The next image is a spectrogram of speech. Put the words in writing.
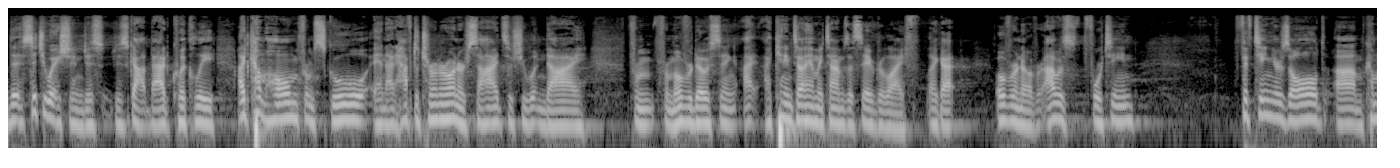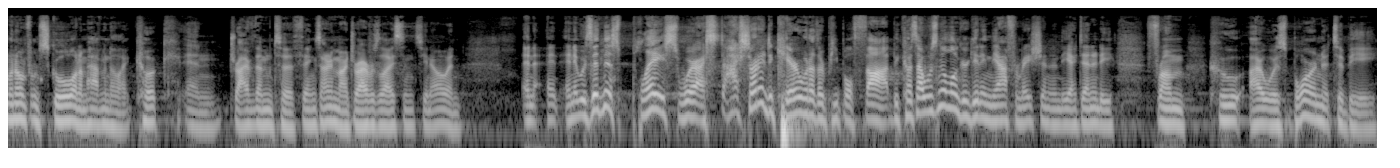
the situation just, just got bad quickly. I'd come home from school and I'd have to turn her on her side so she wouldn't die from, from overdosing. I, I can't even tell you how many times I saved her life, like I, over and over. I was 14, 15 years old, um, coming home from school, and I'm having to like cook and drive them to things. I don't even have my driver's license, you know, and and, and, and, it was in this place where I, st- I started to care what other people thought because I was no longer getting the affirmation and the identity from who I was born to be,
